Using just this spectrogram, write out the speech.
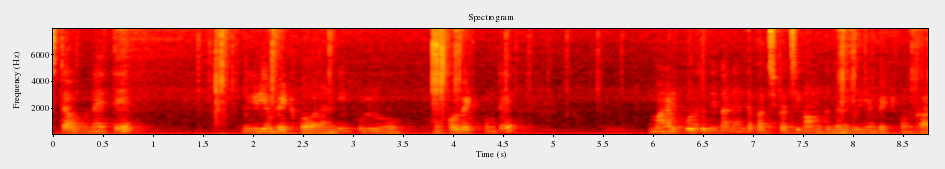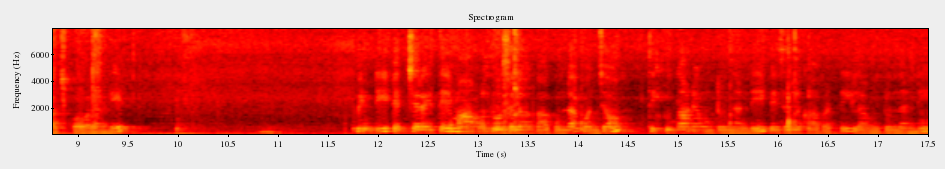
స్టవ్ని అయితే మీడియం పెట్టుకోవాలండి. ఫుల్ ఎక్కువ పెట్టుకుంటే మాడిపోతుంది కానీ అంత పచ్చి పచ్చిగా ఉంటుందండి మీడియం పెట్టుకొని కాల్చుకోవాలండి. పిండి టెక్చర్ అయితే మామూలు దోశలా కాకుండా కొంచెం తిక్కుగానే ఉంటుందండి. పెసర్లు కాబట్టి ఇలా ఉంటుందండి.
